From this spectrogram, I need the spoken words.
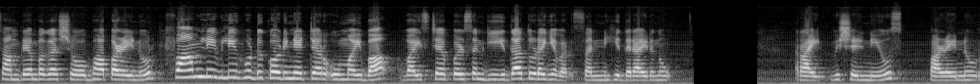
സംരംഭക Shobha Pazhayanur farm livelihood coordinator Umaiba vice chairperson Geetha തുടങ്ങിയവർ സന്നിഹിതരായിരുന്നു. Right vision news Pazhayannur.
